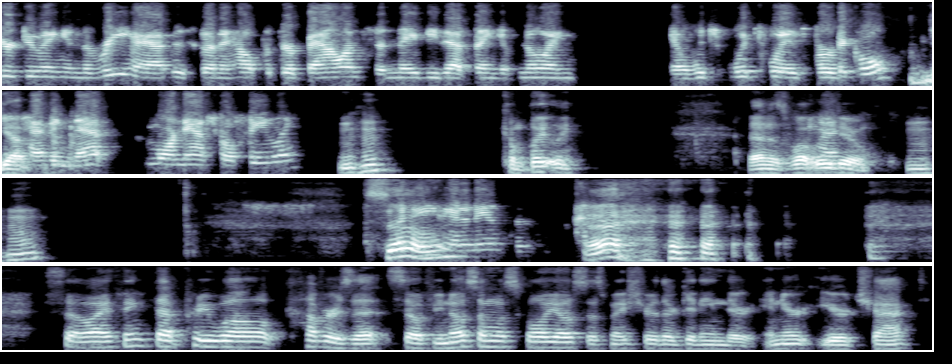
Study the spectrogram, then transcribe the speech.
you're doing in the rehab is going to help with their balance and maybe that thing of knowing, you know, which which way is vertical, yeah, having that more natural feeling. hmm completely. That is what we do. hmm So. knew you had an so I think that pretty well covers it. So if you know someone with scoliosis, make sure they're getting their inner ear checked.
